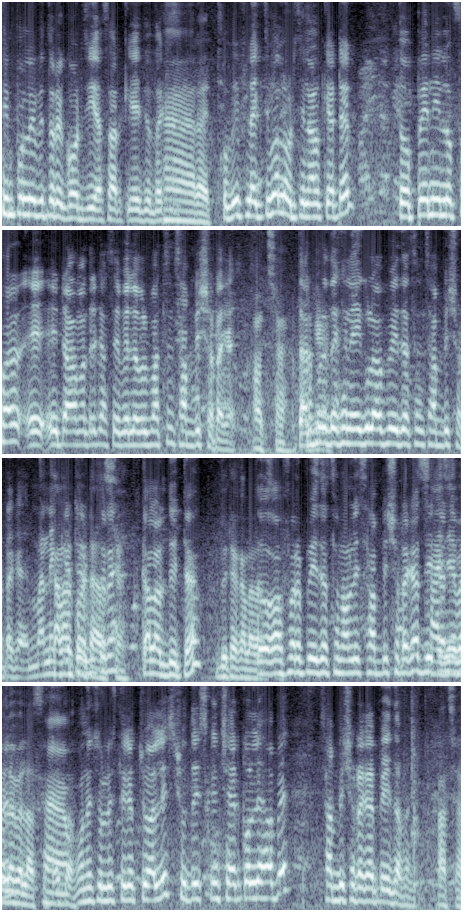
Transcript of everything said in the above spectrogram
সিম্পলের ভিতরে গর্জিয়াস আর কি এই যে দেখেন। হ্যাঁ খুবই ফ্লেক্সিবল অরিজিনাল ক্যাটের তো পেনি লোফার এটা আমাদের কাছে অ্যাভেলেবল পাচ্ছেন ছাব্বিশশো টাকায়। আচ্ছা তারপরে দেখেন এইগুলো পেয়ে যাচ্ছেন ছাব্বিশশো টাকায়। মানে কালার দুইটা। দুইটা কালার তো অফারে পেয়ে যাচ্ছেন অনলি ছাব্বিশশো টাকা যেটা নেবেন- আছে, হ্যাঁ? উনচল্লিশ থেকে চুয়াল্লিশ শুধু স্ক্রিন শেয়ার করলে হবে ছাব্বিশশো টাকায় পেয়ে যাবেন। আচ্ছা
